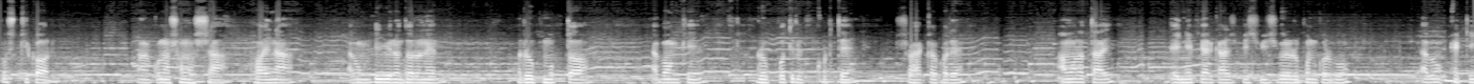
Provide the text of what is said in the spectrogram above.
পুষ্টিকর কোনো সমস্যা হয় না এবং বিভিন্ন ধরনের রোগমুক্ত এবং কি রোগ প্রতিরোধ করতে সহায়তা করে। আমরা তাই এই নেপিয়ার গাছ বেশি বেশি করে রোপণ করব এবং এটি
